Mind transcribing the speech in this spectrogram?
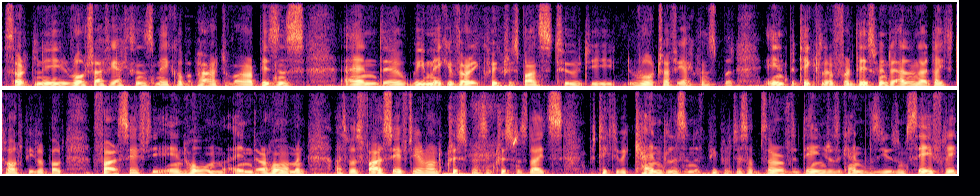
Certainly, road traffic accidents make up a part of our business, and uh, we make a very quick response to the road traffic accidents. But in particular, for this winter, Alan, I'd like to talk to people about fire safety in home, in their home, and I suppose fire safety around Christmas and Christmas lights, particularly with candles, and if people just observe the dangers of candles, use them safely,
